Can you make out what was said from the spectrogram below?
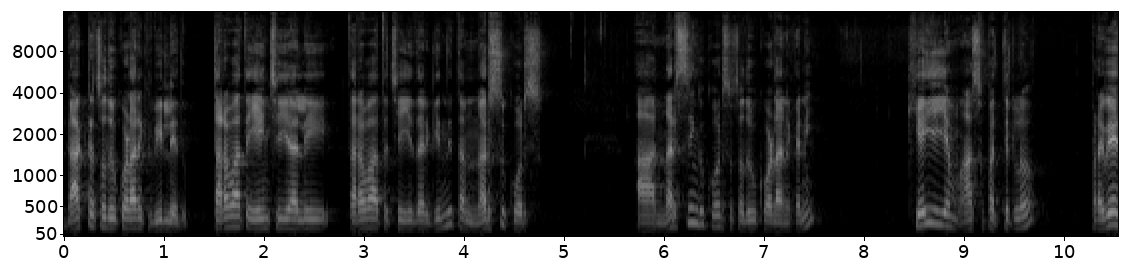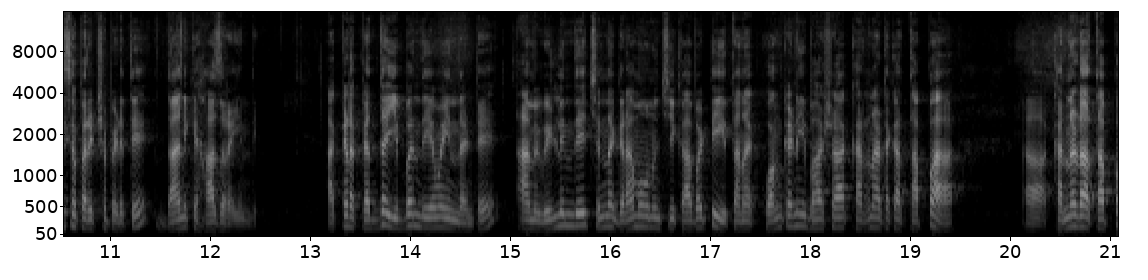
డాక్టర్ చదువుకోవడానికి వీల్లేదు తర్వాత ఏం చేయాలి తర్వాత చేయదరిగింది తన నర్సు కోర్సు. ఆ నర్సింగ్ కోర్సు చదువుకోవడానికని కేఈఎం ఆసుపత్రిలో ప్రవేశ పరీక్ష పెడితే దానికి హాజరైంది అక్కడ పెద్ద ఇబ్బంది ఏమైందంటే ఆమె వెళ్ళిందే చిన్న గ్రామం నుంచి కాబట్టి తన కొంకణి భాష కర్ణాటక తప్ప కన్నడ తప్ప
